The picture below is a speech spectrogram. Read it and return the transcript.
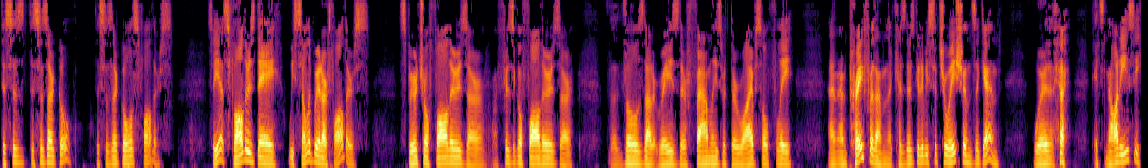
This is, this is our goal. This is our goal as fathers. So yes, Father's Day, we celebrate our fathers, spiritual fathers, our, our physical fathers, our those that raise their families with their wives, hopefully, and, and pray for them because there's going to be situations again where it's not easy.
